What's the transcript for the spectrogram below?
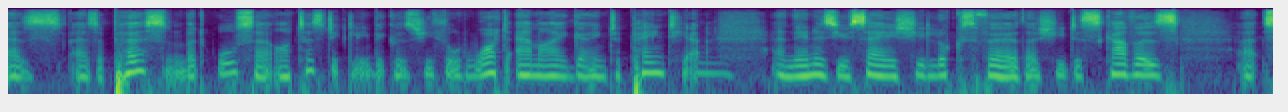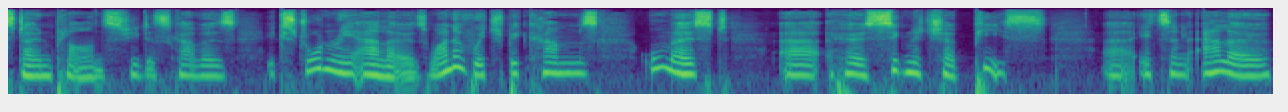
as as a person, but also artistically, because she thought, "What am I going to paint here?" Mm. And then, as you say, she looks further. She discovers uh, stone plants. She discovers extraordinary aloes, one of which becomes almost uh, her signature piece. Uh, it's an aloe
